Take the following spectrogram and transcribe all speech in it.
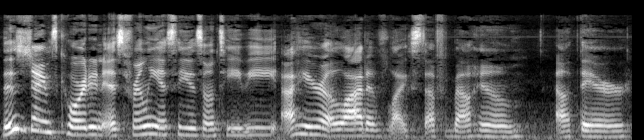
This James Corden, as friendly as he is on TV, I hear a lot of like stuff about him out there.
